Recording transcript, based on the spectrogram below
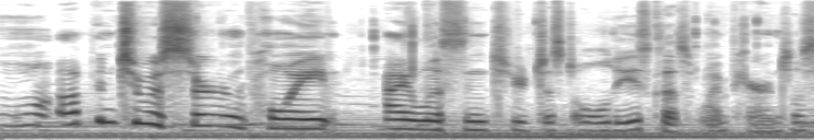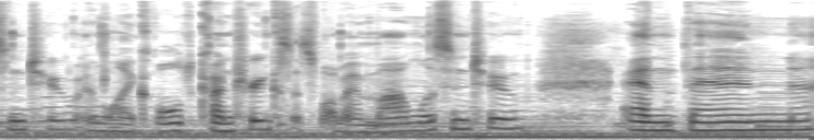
Well, up until a certain point, I listened to just oldies because that's what my parents listened to, and like old country because that's what my mom listened to, and then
